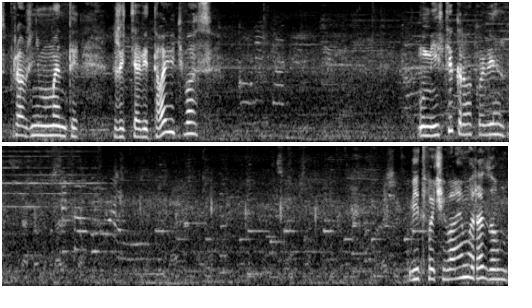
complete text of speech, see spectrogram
Справжні моменти життя вітають вас у місті Кракові. Відпочиваємо разом.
